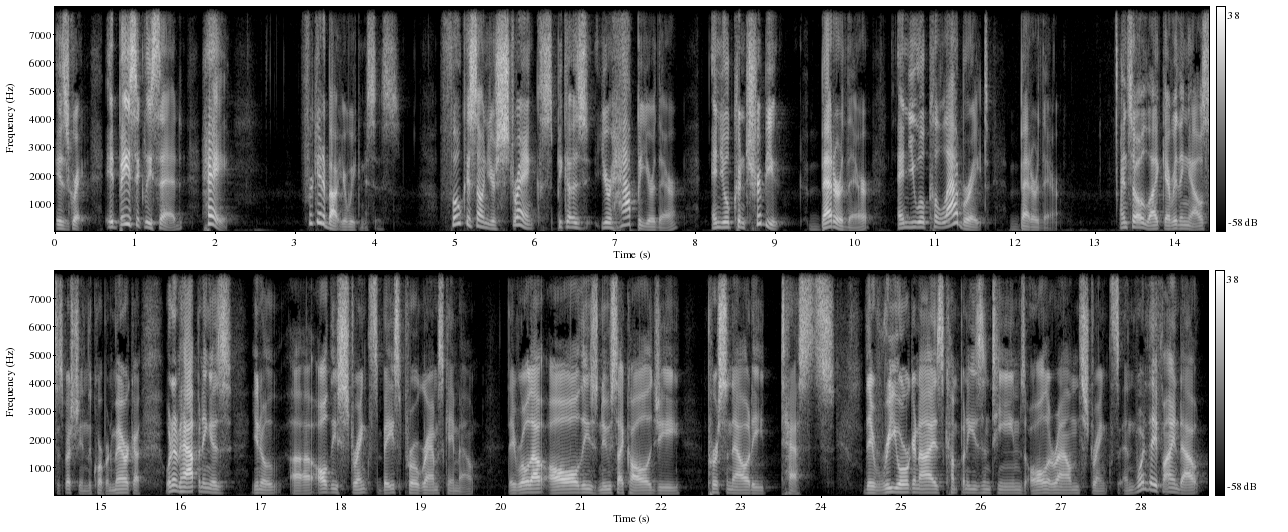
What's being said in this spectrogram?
is great. It basically said, hey, forget about your weaknesses. Focus on your strengths because you're happy you're there and you'll contribute better there and you will collaborate better there. And so, like everything else, especially in the corporate America, what ended up happening is, you know, uh, all these strengths based programs came out. They rolled out all these new psychology, personality tests. They reorganized companies and teams all around strengths. And what did they find out?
